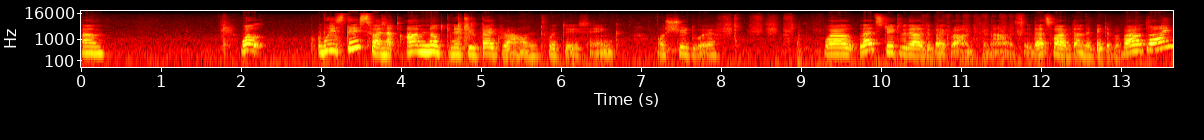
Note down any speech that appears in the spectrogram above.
Um, well with this one I'm not gonna do background. What do you think? Or should we? Well let's do it without the background for now. So that's why I've done a bit of a outline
